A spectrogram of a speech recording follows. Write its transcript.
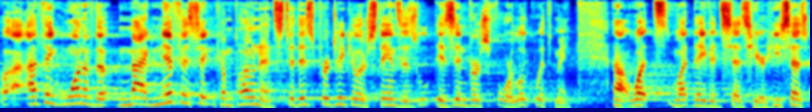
I think one of the magnificent components to this particular stanza is, is in verse 4. Look with me. Uh, what, what David says here. He says,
